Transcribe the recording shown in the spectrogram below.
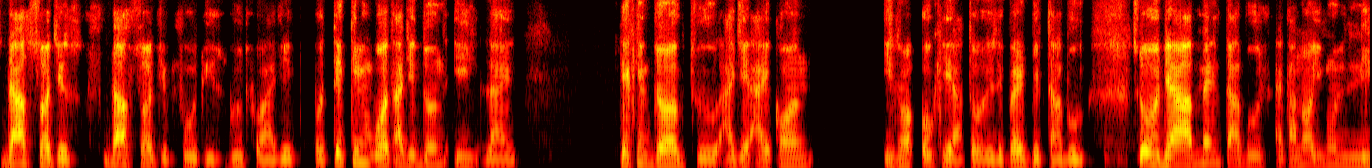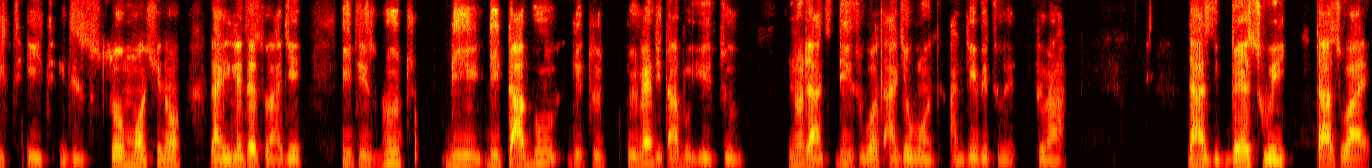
that such is that such a food is good for Aje. But taking what Aje don't eat, like taking dog to Aje icon, is not okay at all. It's a very big taboo. So there are many taboos. I cannot even list it. It is so much, you know, like related to Aje. It is good. The the taboo the, to prevent the taboo is to know that this is what Aje want and give it to, to her. That's the best way. That's why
